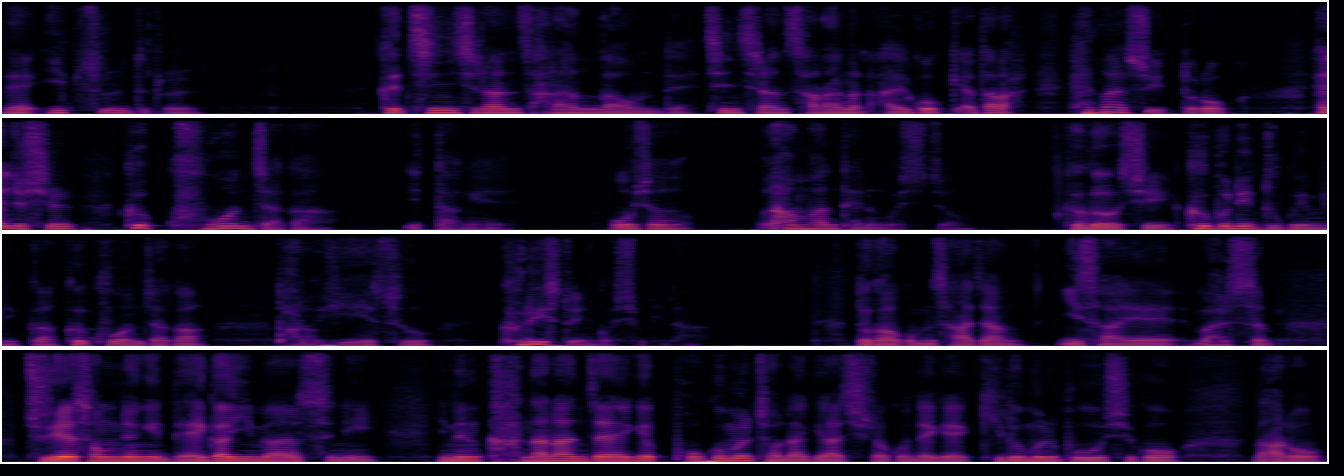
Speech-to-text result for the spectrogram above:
내 입술들을 그 진실한 사랑 가운데 진실한 사랑을 알고 깨달아 행할 수 있도록 해주실 그 구원자가 이 땅에 오셔야만 되는 것이죠. 그것이 그분이 누구입니까? 그 구원자가 바로 예수 그리스도인 것입니다. 누가복음 4장 이사의 말씀 주의 성령이 내가 임하였으니 이는 가난한 자에게 복음을 전하게 하시려고 내게 기름을 부으시고 나로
